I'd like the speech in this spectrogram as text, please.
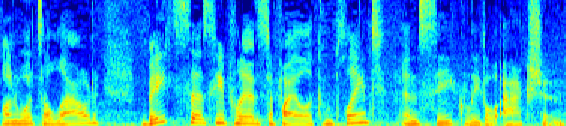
on what's allowed. Bates says he plans to file a complaint and seek legal action.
